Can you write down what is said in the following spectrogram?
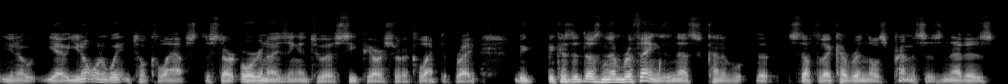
you know, yeah, you don't want to wait until collapse to start organizing into a CPR sort of collective, right? Be- because it does a number of things, and that's kind of the stuff that I cover in those premises, and that is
